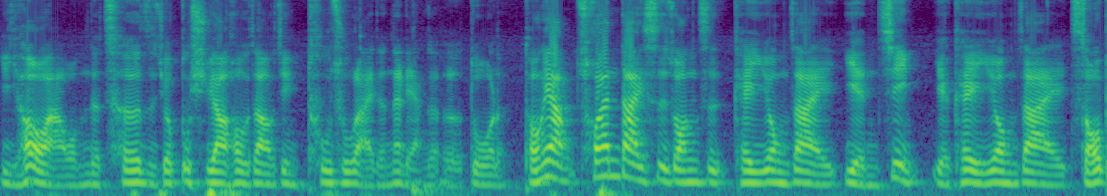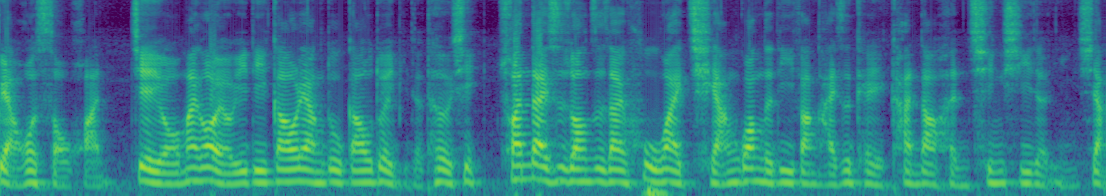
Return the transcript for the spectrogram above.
以以后啊，我们的车子就不需要后照镜凸出来的那两个耳朵了。同样，穿戴式装置可以用在眼镜，也可以用在手表或手环。借由 Micro LED 高亮度、高对比的特性，穿戴式装置在户外强光的地方还是可以看到很清晰的影像，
